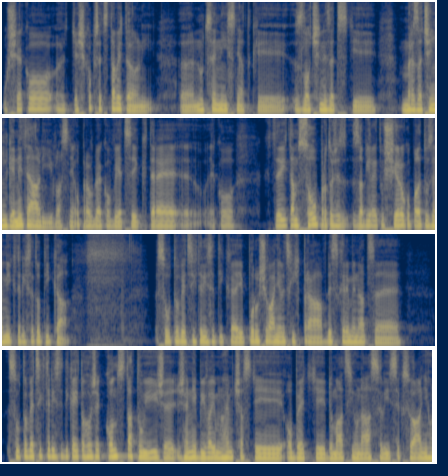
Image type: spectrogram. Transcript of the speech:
už jako těžko představitelné. Eh, nucený sňatky, zločiny ze cti, mrzačení genitálí, vlastně opravdu jako věci, které eh, jako, které tam jsou, protože zabírají tu širokou paletu zemí, kterých se to týká. Jsou to věci, které se týkají porušování lidských práv, diskriminace, jsou to věci, které se týkají toho, že konstatují, že ženy bývají mnohem častěji oběti domácího násilí, sexuálního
